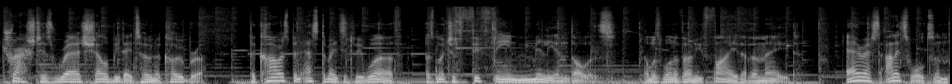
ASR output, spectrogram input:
trashed his rare Shelby Daytona Cobra. The car has been estimated to be worth as much as $15 million and was one of only five ever made heiress Alice Walton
